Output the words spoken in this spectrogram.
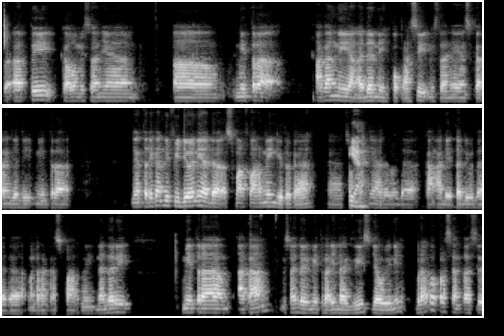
berarti kalau misalnya uh, mitra akan nih yang ada nih koperasi misalnya yang sekarang jadi mitra yang tadi kan di video ini ada smart farming gitu kan. Nah, contohnya yeah. ada, ada Kang Ade tadi udah ada menerapkan smart farming. Nah dari mitra Akang, misalnya dari mitra Indagri sejauh ini, berapa persentase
